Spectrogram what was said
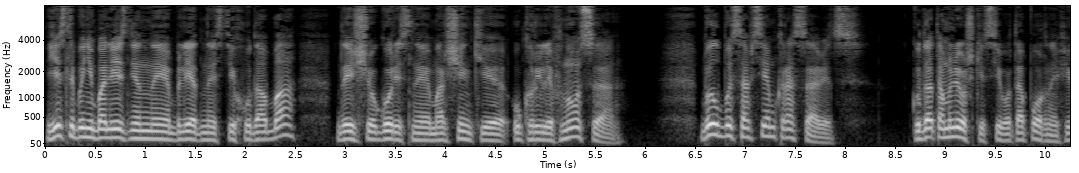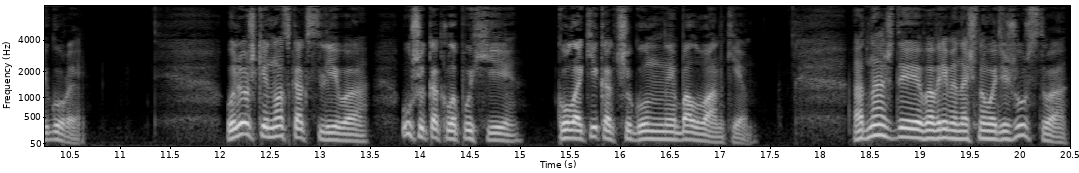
Если бы не болезненная бледность и худоба, да еще горестные морщинки у крыльев носа, был бы совсем красавец. Куда там Лешки с его топорной фигурой? У Лешки нос как слива, уши как лопухи, кулаки как чугунные болванки. Однажды во время ночного дежурства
